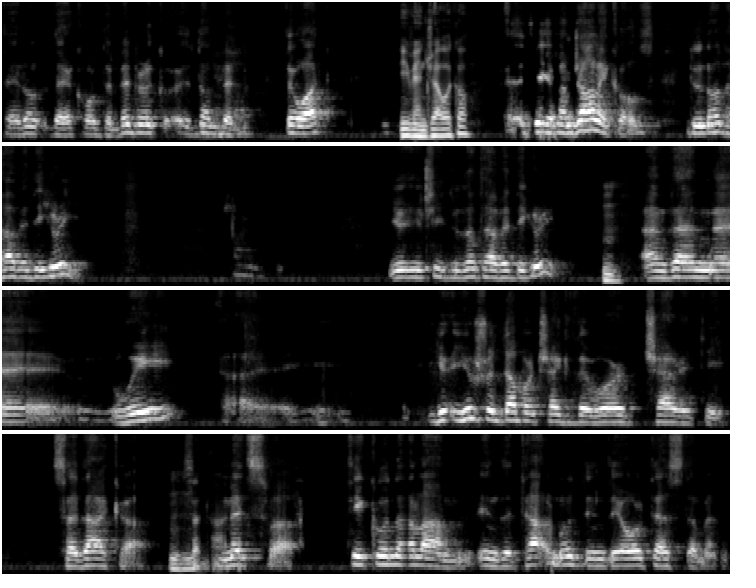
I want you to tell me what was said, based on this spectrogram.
they don't they're called the biblical not the, the what Evangelical? The evangelicals do not have a degree. You, you see, do not have a degree. Hmm. And then uh, we, uh, you, you should double check the word charity, tzedakah, So, uh, mitzvah, tikkun olam in the Talmud in the Old Testament,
